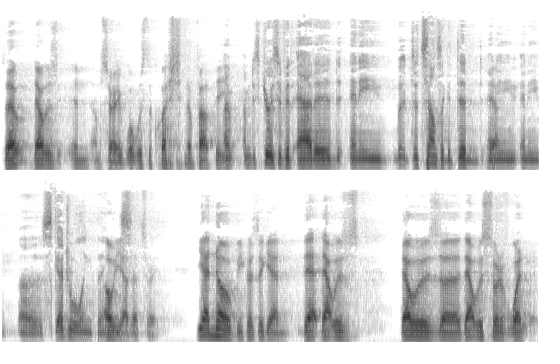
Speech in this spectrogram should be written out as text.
so that, that was, and I'm sorry, what was the question about the? I'm, I'm just curious if it added any, but it sounds like it didn't, yeah. any, any uh, scheduling things. Oh yeah, that's right. Yeah, no, because again, that, that was, that was, uh, that was sort of what,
